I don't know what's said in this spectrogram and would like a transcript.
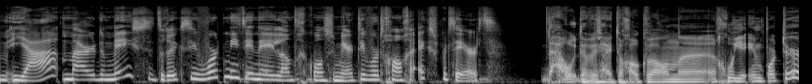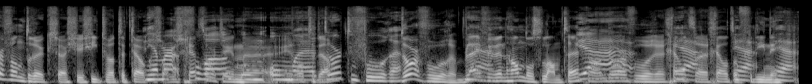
Um, ja, maar de meeste drugs die wordt niet in Nederland geconsumeerd. Die wordt gewoon geëxporteerd. Nou, we zijn toch ook wel een, een goede importeur van drugs... als je ziet wat er telkens ja, maar onderschept wordt in, om, uh, om in Rotterdam. door te voeren. Doorvoeren. Blijven Ja. we een handelsland, hè? Ja. Gewoon doorvoeren, geld, Ja. geld Ja. opverdienen. Ja.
